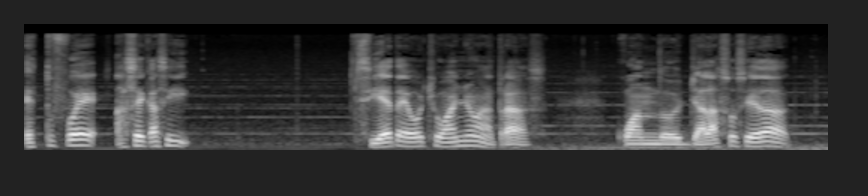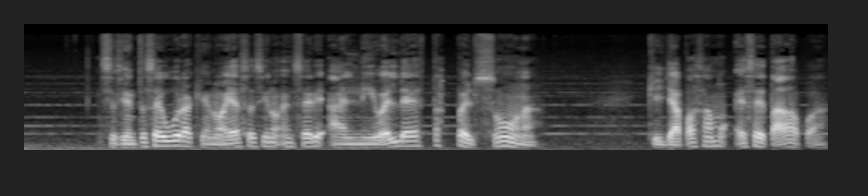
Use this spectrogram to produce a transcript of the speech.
esto fue hace casi 7, 8 años atrás, cuando ya la sociedad se siente segura que no hay asesinos en serie al nivel de estas personas, que ya pasamos esa etapa.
